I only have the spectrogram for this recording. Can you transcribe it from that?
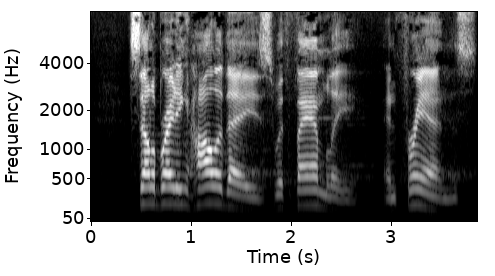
celebrating holidays with family and friends.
